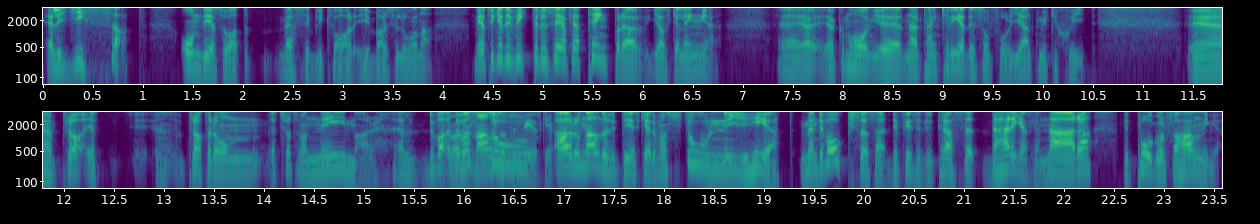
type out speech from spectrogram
eller gissat om det är så att Messi blir kvar i Barcelona. Men jag tycker att det är viktigt att säga, för jag har tänkt på det här ganska länge. Eh, jag, jag kommer ihåg eh, när Tancredi som får jävligt mycket skit, eh, pra, jag, pratade om, jag tror att det var Neymar. Eller, det var, Det var det var Ronaldo stor, till PSG. Ja, Ronaldo till PSG. Det var en stor nyhet. Men det var också så här, det finns ett intresse, det här är ganska nära, det pågår förhandlingar.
